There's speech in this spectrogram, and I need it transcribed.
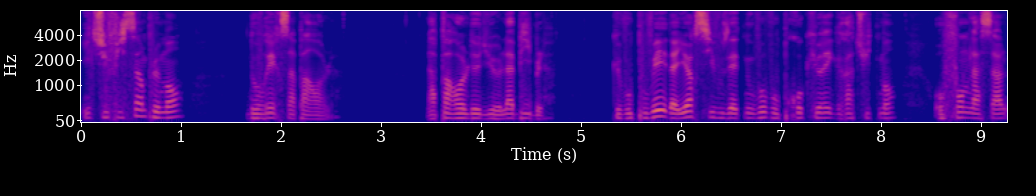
il suffit simplement d'ouvrir sa parole. La parole de Dieu, la Bible, que vous pouvez d'ailleurs, si vous êtes nouveau, vous procurer gratuitement au fond de la salle.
